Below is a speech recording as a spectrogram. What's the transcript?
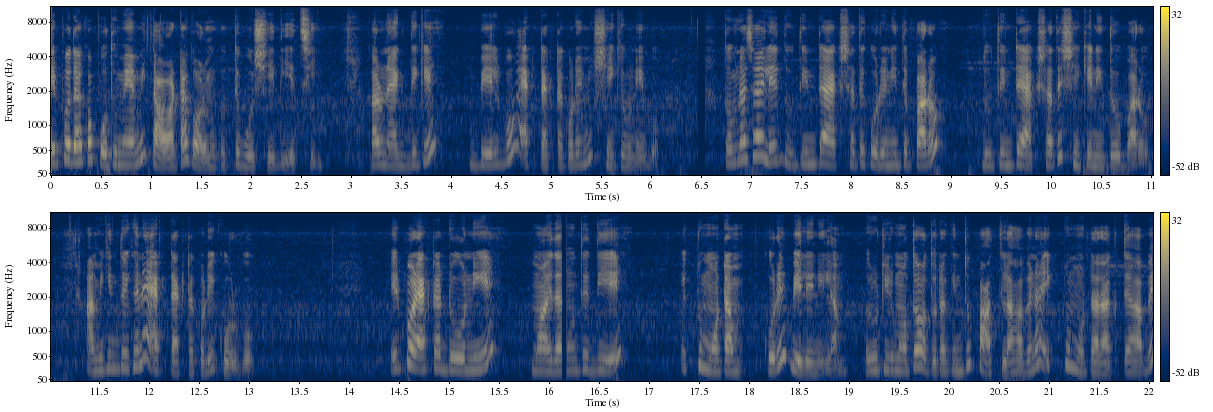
এরপর দেখো প্রথমে আমি তাওয়াটা গরম করতে বসিয়ে দিয়েছি। কারণ একদিকে বেলবো, একটা একটা করে আমি সেঁকেও নেব। তোমরা চাইলে দু তিনটা একসাথে করে নিতে পারো, দু তিনটে একসাথে সেঁকে নিতেও পারো। আমি কিন্তু এখানে একটা একটা করেই করব। এরপর একটা ডো নিয়ে ময়দার মধ্যে দিয়ে একটু মোটা করে বেলে নিলাম। রুটির মতো অতটা কিন্তু পাতলা হবে না, একটু মোটা রাখতে হবে।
